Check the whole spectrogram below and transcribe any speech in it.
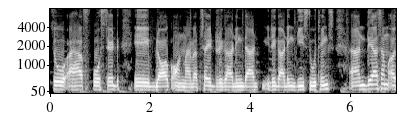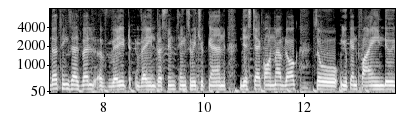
so i have posted a blog on my website regarding that regarding these two things. And there are some other things as well uh, very very interesting things which you can just check on my blog. So you can find uh,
